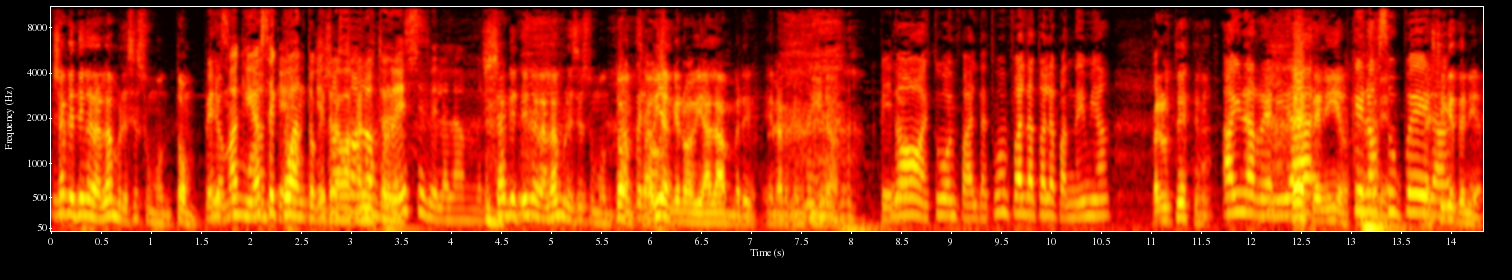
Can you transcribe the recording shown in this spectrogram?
ya que tengan alambres es un montón. Pero Es mon- ¿hace cuánto que ellos trabajan son los ustedes? reyes del alambre. Ya que tengan alambres es un montón. No, pero- Sabían que no había alambre en Argentina. Pero No, estuvo en falta, estuvo en falta toda la pandemia. Pero ustedes tenían. Hay una realidad tenían. que nos tenían. supera. Decí que tenían.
